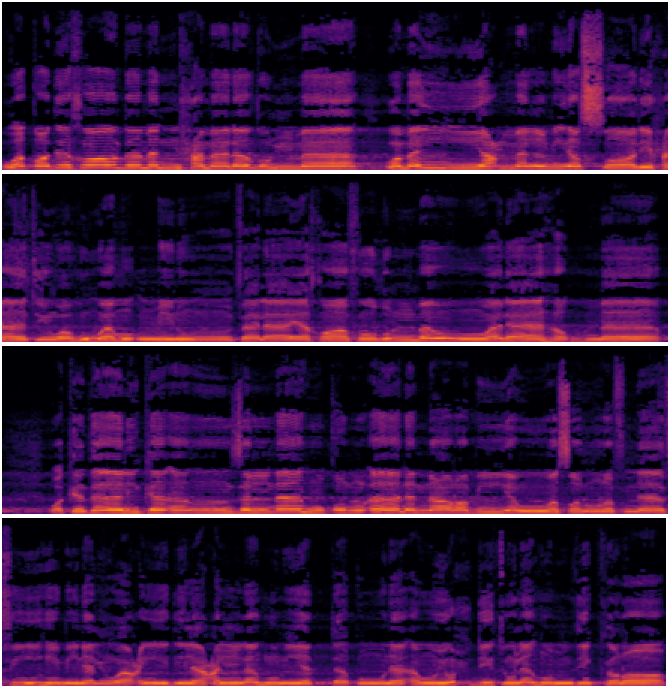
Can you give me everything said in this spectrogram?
وقد خاب من حمل ظلما ومن يعمل من الصالحات وهو مؤمن فلا يخاف ظلما ولا هضما وكذلك أنزلناه قرآنا عربيا وصرفنا فيه من الوعيد لعلهم يتقون أو يحدث لهم ذكرا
